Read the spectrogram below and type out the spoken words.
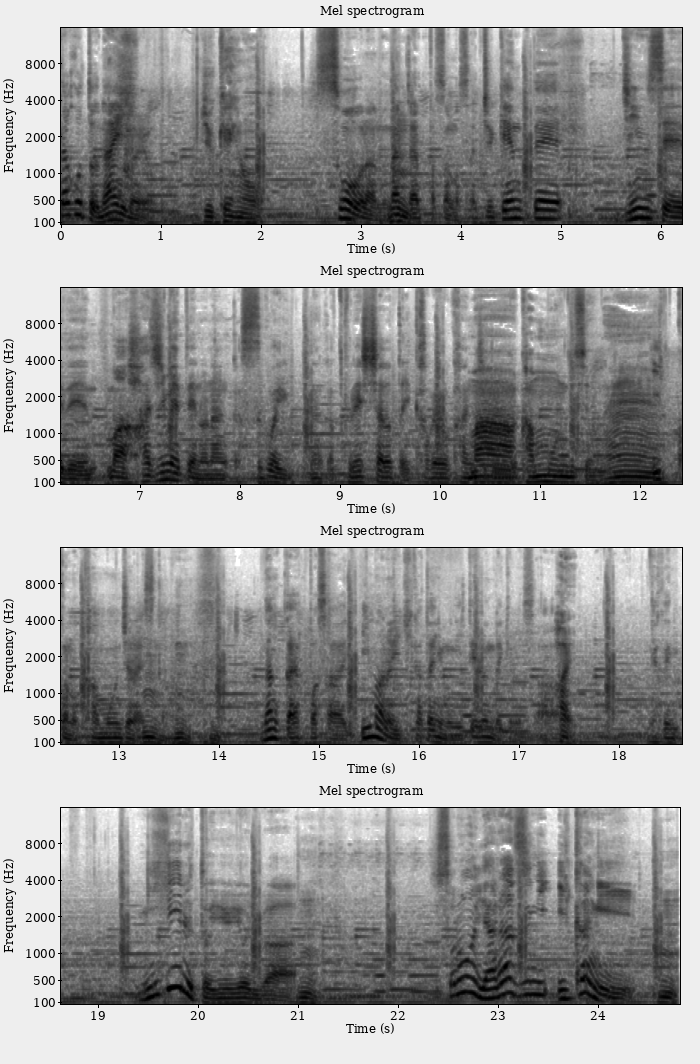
たことないのよ。受験を。そうなの。なんかやっぱそのさ、受験って人生でまあ初めてのなんかすごいなんかプレッシャーだったり壁を感じる、まあ関門ですよね。一個の関門じゃないですか、うんうんなんかやっぱさ今の生き方にも似てるんだけどさ、はい、なんか逃げるというよりはう、ん。それをやらずにいかにうん、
